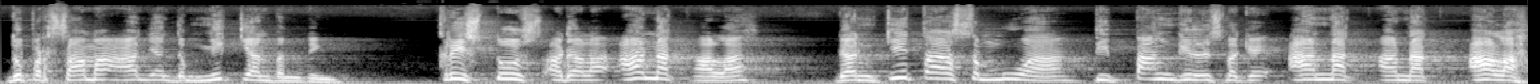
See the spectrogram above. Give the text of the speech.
Itu persamaan yang demikian penting. Kristus adalah anak Allah dan kita semua dipanggil sebagai anak-anak Allah.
